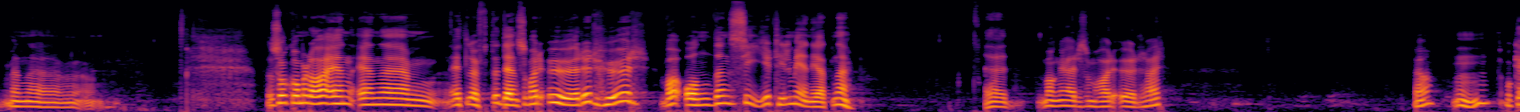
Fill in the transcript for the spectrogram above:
Men uh, så kommer da en, en, et løfte. Den som har ører, hør hva Ånden sier til menighetene. Uh, mange er det som har ører her? Ja? Mm, ok.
